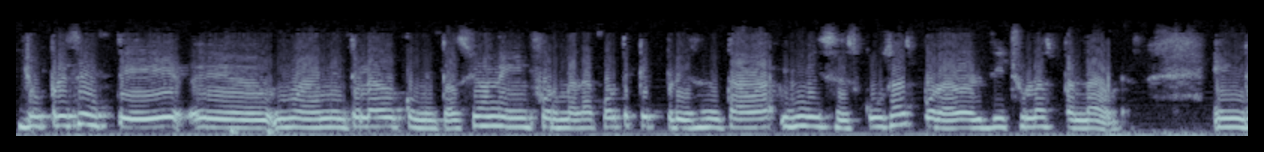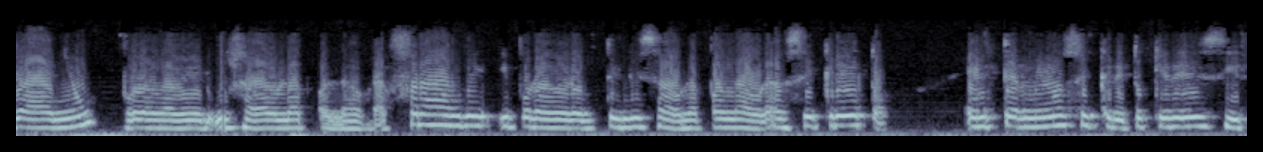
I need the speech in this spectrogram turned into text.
Yo presenté eh, nuevamente la documentación e informé a la Corte que presentaba mis excusas por haber dicho las palabras engaño, por haber usado la palabra fraude y por haber utilizado la palabra secreto. El término secreto quiere decir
